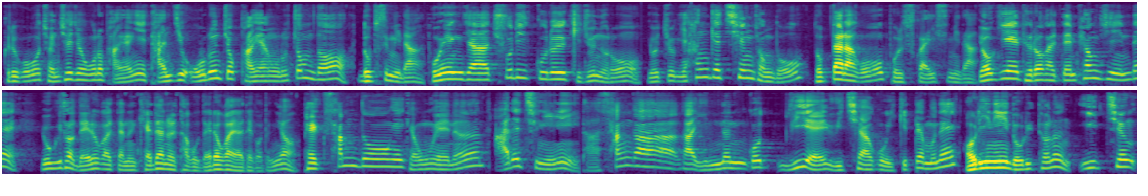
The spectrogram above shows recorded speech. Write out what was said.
그리고 전체적으로 방향이 단지 오른쪽 방향으로 좀 더 높습니다. 보행자 출입구를 기준으로 이쪽이 한 개층 정도 높다라고 볼 수가 있습니다. 여기에 들어갈 땐 평지인데 여기서 내려갈 때는 계단을 타고 내려가야 되거든요. 103동의 경우에는 아래층이 다 상가가 있는 곳 위에 위치하고 있기 때문에 어린이 놀이터는 2층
